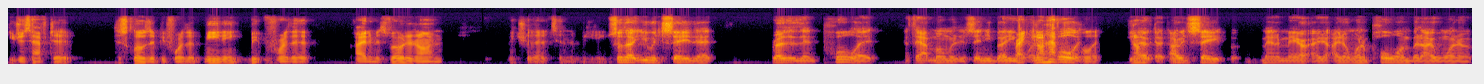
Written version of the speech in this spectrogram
you just have to disclose it before the meeting, before the item is voted on, make sure that it's in the meeting. So that you would say that rather than pull it at that moment, is anybody right, you don't have to pull it. You don't. I, I would say, Madam Mayor, I, I don't want to pull one, but I want to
